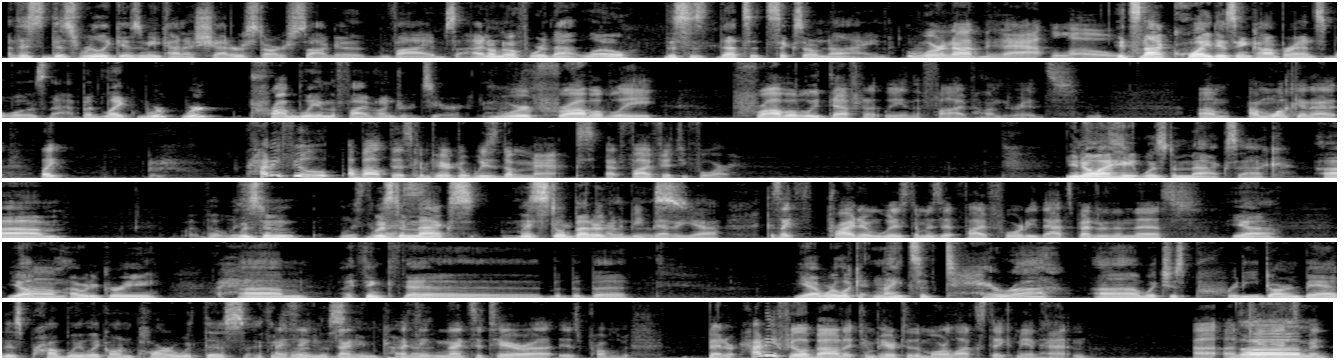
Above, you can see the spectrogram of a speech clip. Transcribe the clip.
This this really gives me kind of Shatterstar Saga vibes. I don't know if we're that low. This is that's at 609. We're not that low. It's not quite as incomprehensible as that, but like we're we're probably in the 500s here. We're probably, probably definitely in the 500s. Um, I'm looking at it. Like, how do you feel about this compared to Wisdom Max at 554? You know I hate Wisdom Max, Zach. Um, But Wis- Wisdom Wisdom, Wisdom Max, might is still better kinda than be this. better, yeah. Because like Pride and Wisdom is at 540. That's better than this. Yeah. Yep, Um, I would agree. Um, I think the b- b- b- yeah, we're looking at Knights of Terra, uh, which is pretty darn bad. Is probably like on par with this. I think I we're think in the same kind. Of I think. Knights of Terra is probably better. How do you feel about it compared to the Morlocks Take Manhattan? Uh, Uncanny Um, X Men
